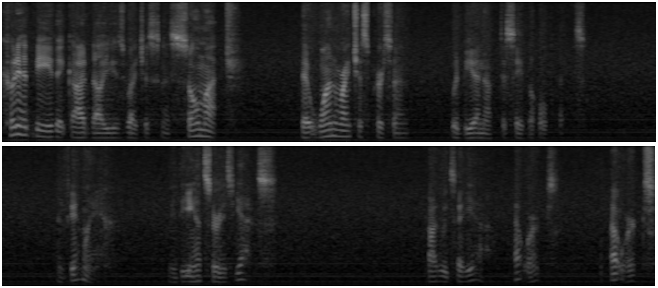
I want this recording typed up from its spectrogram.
Could it be that God values righteousness so much that one righteous person would be enough to save the whole place? And family, I mean, the answer is yes. God would say, yeah, that works. That works.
